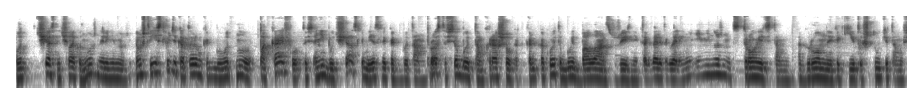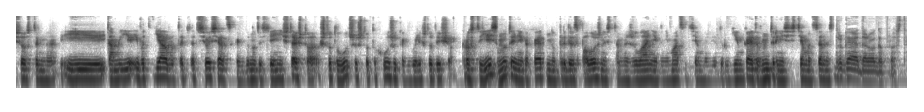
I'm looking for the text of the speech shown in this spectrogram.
вот честно человеку нужно или не нужно. Потому что есть люди, которым как бы вот, ну, по кайфу, то есть они будут счастливы, если как бы там просто все будет там хорошо, как, как какой-то будет баланс в жизни и так далее, и так далее. Им, им не нужно строить там огромные какие-то штуки там и все остальное. И там, и, и вот я вот от, от всего сердца как бы, ну, то есть я не считаю, что что-то лучше, что-то хуже, как бы, или что-то еще. Просто есть внутренняя какая-то, ну, предрасположенность там и желание заниматься тем или другим, какая-то внутренняя система ценностей. Другая дорога просто,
